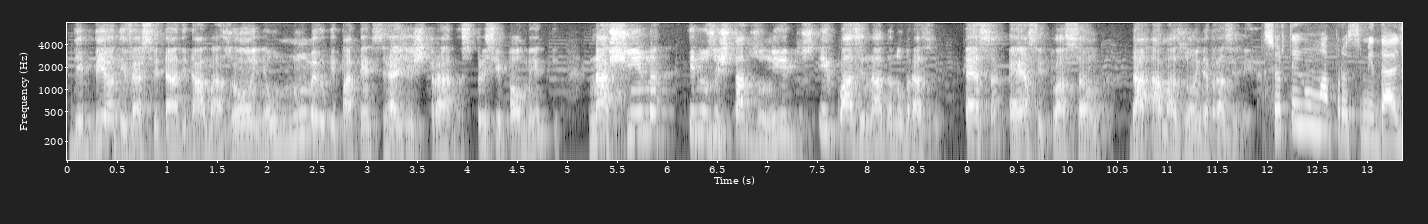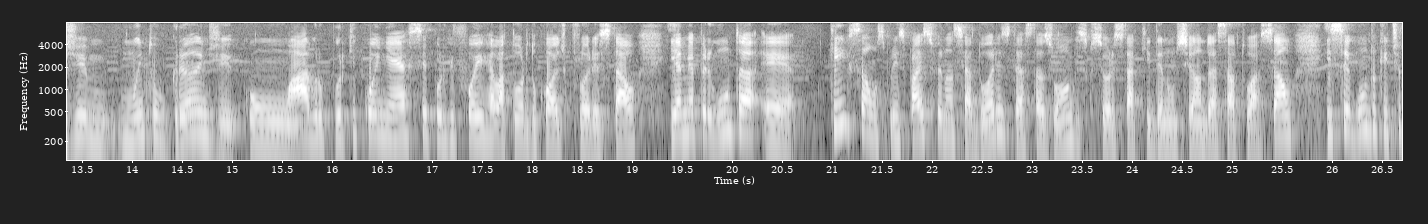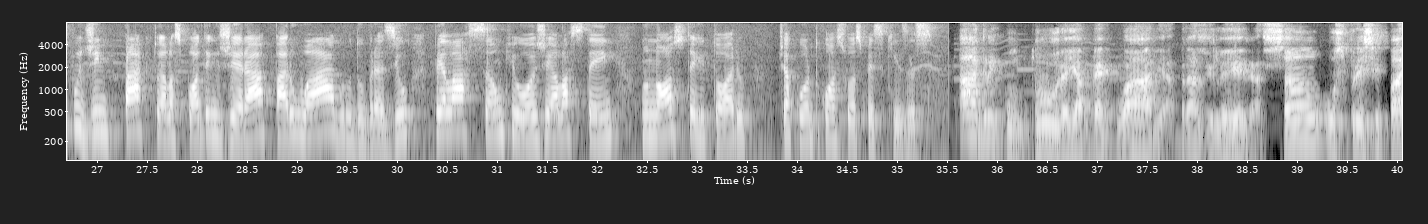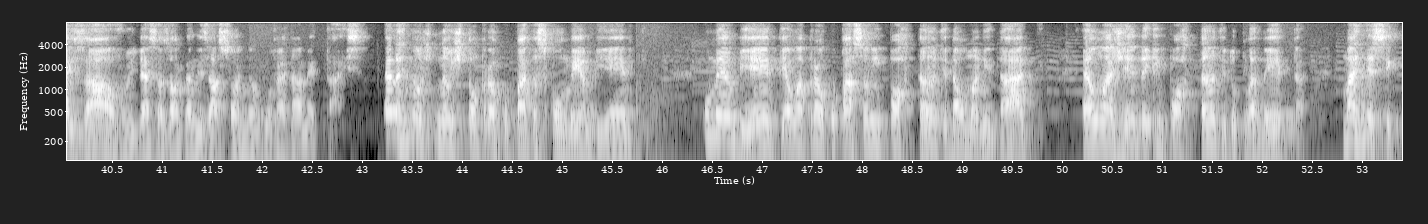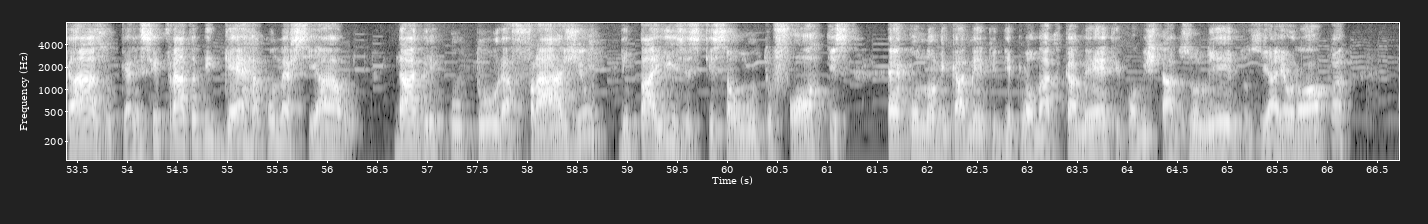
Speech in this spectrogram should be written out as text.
de biodiversidade da Amazônia, o número de patentes registradas, principalmente na China e nos Estados Unidos, e quase nada no Brasil. Essa é a situação da Amazônia brasileira. O senhor tem uma proximidade muito grande com o agro, porque conhece, porque foi relator do Código Florestal. E a minha pergunta é: quem são os principais financiadores destas ONGs que o senhor está aqui denunciando essa atuação? E segundo, que tipo de impacto elas podem gerar para o agro do Brasil pela ação que hoje elas têm no nosso território, de acordo com as suas pesquisas? A agricultura e a pecuária brasileira são os principais alvos dessas organizações não governamentais. Elas não, não estão preocupadas com o meio ambiente. O meio ambiente é uma preocupação importante da humanidade é uma agenda importante do planeta. Mas nesse caso, Kellen, se trata de guerra comercial, da agricultura frágil, de países que são muito fortes economicamente e diplomaticamente, como Estados Unidos e a Europa,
